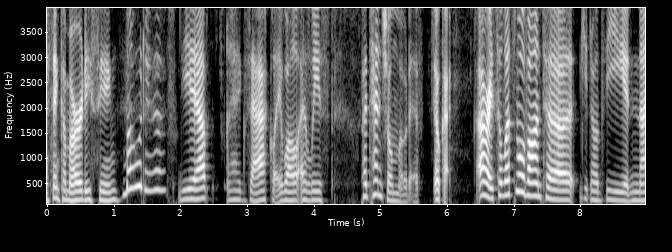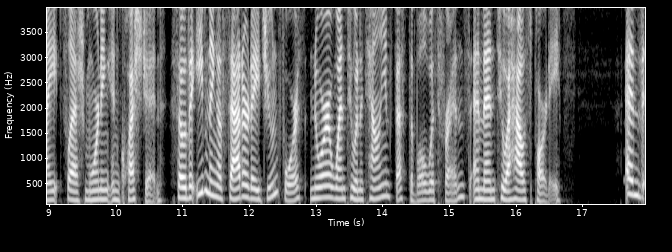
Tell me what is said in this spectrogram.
I think I'm already seeing motive. Yep, exactly. Well, at least potential motive. Okay. All right, so let's move on to you know the night slash morning in question. So the evening of Saturday, June fourth, Nora went to an Italian festival with friends and then to a house party. And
